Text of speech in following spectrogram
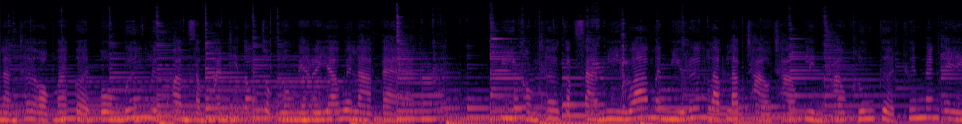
หลังเธอออกมาเปิดโปงเบื้องลึกความสัมพันธ์ที่ต้องจบลงในระยะเวลา8ปีของเธอ กับสามีว่ามันมีเรื่องลับๆเฉาเฉากลิ่นคาวคลุ้งเกิดขึ้นนั่นเอง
